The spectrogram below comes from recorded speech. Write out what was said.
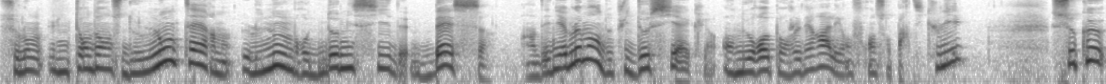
selon une tendance de long terme, le nombre d'homicides baisse indéniablement depuis deux siècles, en Europe en général et en France en particulier, ce que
